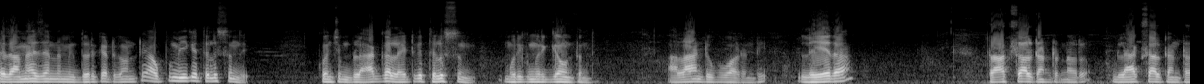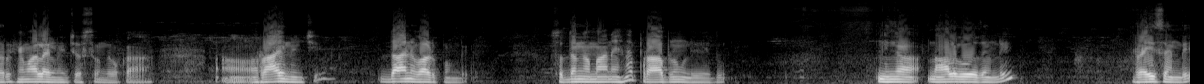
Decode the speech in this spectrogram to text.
లేదా అమెజాన్లో మీకు దొరికేట్టుగా ఉంటే ఆ ఉప్పు మీకే తెలుస్తుంది. కొంచెం బ్లాక్గా లైట్గా తెలుస్తుంది. మురికి మురికిగా ఉంటుంది. అలాంటి ఉప్పు వాడండి. లేదా రాక్ సాల్ట్ అంటున్నారు బ్లాక్ సాల్ట్ అంటారు. హిమాలయాల నుంచి వస్తుంది ఒక రాయి నుంచి దాన్ని వాడుకోండి. శుద్ధంగా మానేసిన ప్రాబ్లం లేదు. ఇంకా నాలుగవదండి రైస్ అండి.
